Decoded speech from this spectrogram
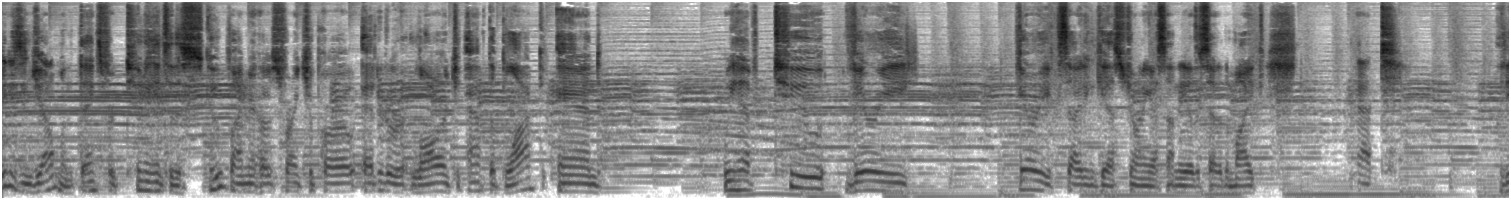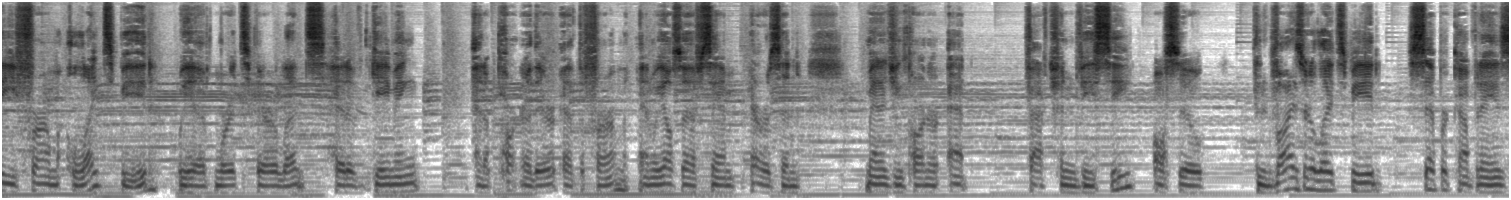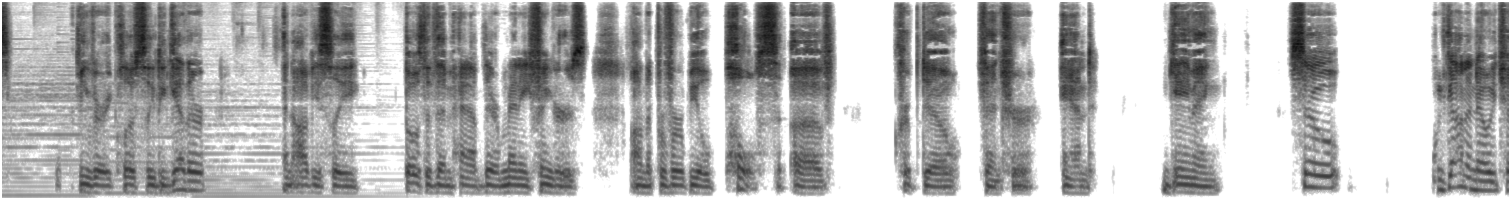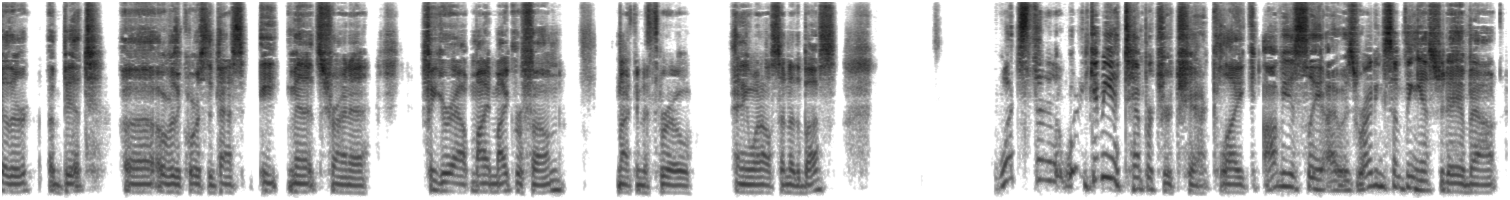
Ladies and gentlemen, thanks for tuning into The Scoop. I'm your host, Frank Chaparro, editor at large at The Block. And we have two very, very exciting guests joining us on the other side of the mic. At the firm Lightspeed, we have Moritz Baier-Lentz, head of gaming and a partner there at the firm. And we also have Sam Harrison, managing partner at Faction VC, also an advisor to Lightspeed separate companies working very closely together. And obviously, both of them have their many fingers on the proverbial pulse of crypto, venture, and gaming. So we've gotten to know each other a bit uh, over the course of the past eight minutes trying to figure out my microphone. I'm not going to throw anyone else under the bus what's the what, give me a temperature check. Like obviously i was writing something yesterday about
